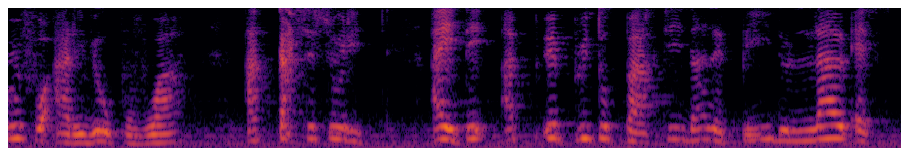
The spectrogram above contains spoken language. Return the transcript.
une fois arrivé au pouvoir, a cassé ce rythme, a été plutôt parti dans les pays de l'AES.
